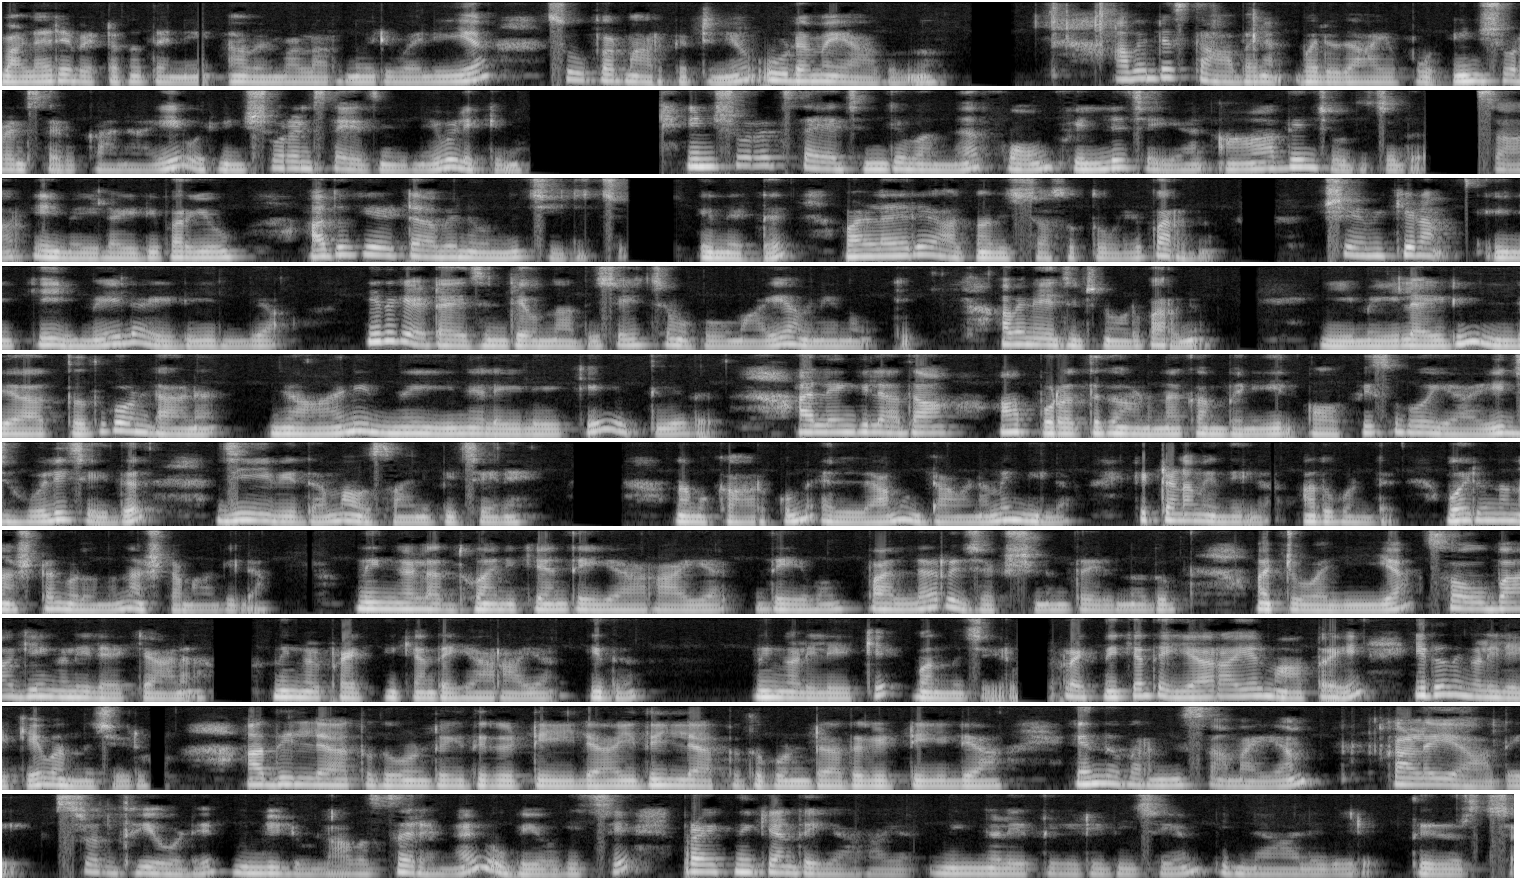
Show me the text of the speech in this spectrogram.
വളരെ പെട്ടെന്ന് തന്നെ അവൻ വളർന്ന ഒരു വലിയ സൂപ്പർ മാർക്കറ്റിന് ഉടമയാകുന്നു. അവന്റെ സ്ഥാപനം വലുതായപ്പോൾ ഇൻഷുറൻസ് എടുക്കാനായി ഒരു ഇൻഷുറൻസ് ഏജന്റിനെ വിളിക്കുന്നു. ഇൻഷുറൻസ് ഏജന്റ് വന്ന് ഫോം ഫില്ല് ചെയ്യാൻ ആദ്യം ചോദിച്ചത്. സാർ ഇമെയിൽ ഐ ഡി പറയൂ. അത് കേട്ട് അവൻ ഒന്ന് ചിരിച്ചു. എന്നിട്ട് വളരെ ആത്മവിശ്വാസത്തോടെ പറഞ്ഞു. ക്ഷമിക്കണം എനിക്ക് ഇമെയിൽ ഐ ഡി ഇല്ല. ഇത് കേട്ട ഏജന്റ് ഒന്ന് അതിശയിച്ച മുഖവുമായി അവനെ നോക്കി. അവൻ ഏജന്റിനോട് പറഞ്ഞു ഇമെയിൽ ഐ ഡി ഇല്ലാത്തത് കൊണ്ടാണ് ഞാൻ ഇന്ന് ഈ നിലയിലേക്ക് എത്തിയത്. അല്ലെങ്കിൽ അതാ ആ പുറത്ത് കാണുന്ന കമ്പനിയിൽ ഓഫീസ് ബോയായി ജോലി ചെയ്ത് ജീവിതം അവസാനിപ്പിച്ചേനെ. നമുക്കാർക്കും എല്ലാം ഉണ്ടാവണമെന്നില്ല കിട്ടണമെന്നില്ല. അതുകൊണ്ട് വരുന്ന നഷ്ടങ്ങളൊന്നും നഷ്ടമാകില്ല. നിങ്ങൾ അധ്വാനിക്കാൻ തയ്യാറായാൽ ദൈവം പല റിജക്ഷനും തരുന്നതും മറ്റു വലിയ സൗഭാഗ്യങ്ങളിലേക്കാണ് നിങ്ങൾ പ്രയത്നിക്കാൻ തയ്യാറായാൽ ഇത്. നിങ്ങളിലേക്ക് വന്നു ചേരൂ. പ്രയത്നിക്കാൻ തയ്യാറായാൽ മാത്രമേ ഇത് നിങ്ങളിലേക്ക് വന്നു ചേരൂ. അതില്ലാത്തത് കൊണ്ട് ഇത് കിട്ടിയില്ല ഇതില്ലാത്തത് കൊണ്ട് അത് കിട്ടിയില്ല എന്ന് പറഞ്ഞ് സമയം കളയാതെ ശ്രദ്ധയോടെ മുന്നിലുള്ള അവസരങ്ങൾ ഉപയോഗിച്ച് പ്രയത്നിക്കാൻ തയ്യാറായാൽ നിങ്ങളെ തേടി വിജയം പിന്നാലെ വരും. തീർച്ച.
